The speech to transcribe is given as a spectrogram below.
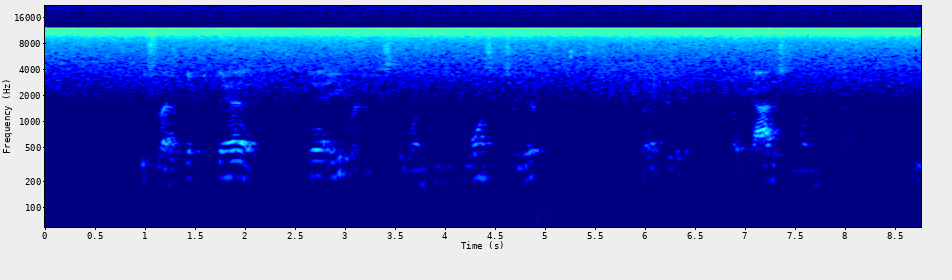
Uh, it's like th- their, their Abraham is the one who wants it to live, but, uh, but God is the one like, who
